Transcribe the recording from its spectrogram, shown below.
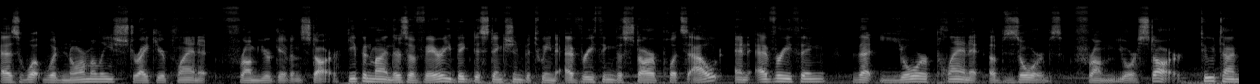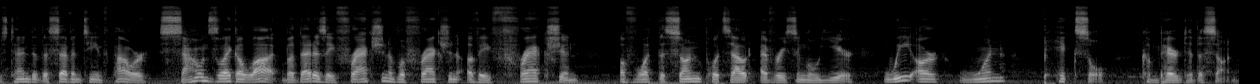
as what would normally strike your planet from your given star. Keep in mind, there's a very big distinction between everything the star puts out and everything that your planet absorbs from your star. 2 times 10 to the 17th power sounds like a lot, but that is a fraction of a fraction of a fraction of what the sun puts out every single year. We are one pixel compared to the sun.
